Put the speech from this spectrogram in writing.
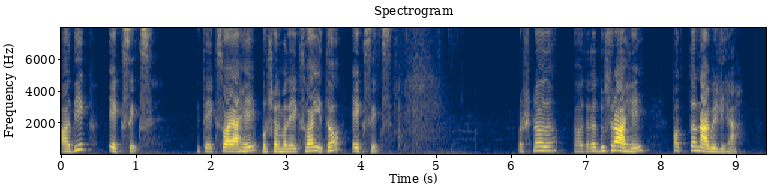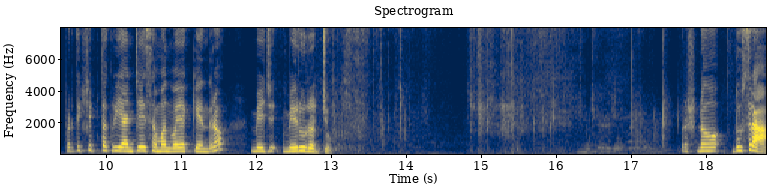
अधिक एक्स एक्स इथे एक्स वाय आहे पुरुषांमध्ये एक्स वाय इथं एक्स एक्स प्रश्न त्याचा दुसरा आहे फक्त नावे लिहा. प्रतिक्षिप्त क्रियांचे समन्वयक केंद्र मेज मेरुरज्जू. प्रश्न दुसरा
